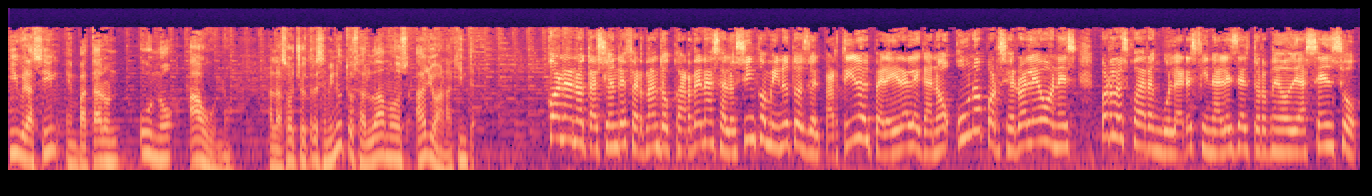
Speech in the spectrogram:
y Brasil. Empataron 1 a 1. A las 8.13 minutos saludamos a Joana Quintero. Con anotación de Fernando Cárdenas a los cinco minutos del partido, el Pereira le ganó 1 por 0 a Leones por los cuadrangulares finales del torneo de ascenso.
